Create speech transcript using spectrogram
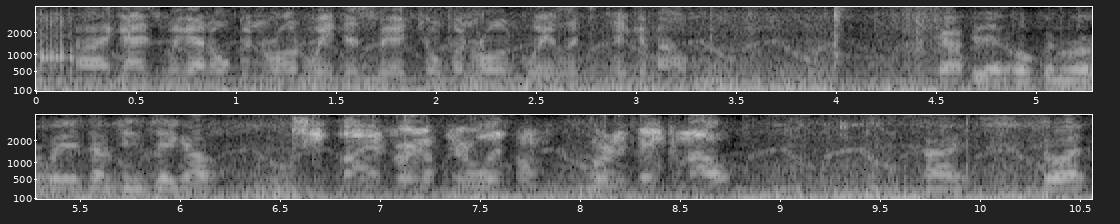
All right, guys, we got open roadway dispatch, open roadway. Let's take him out. Copy that. Open roadway is empty to take out. Chief Five's right up there with him. We're gonna take him out. All right. Go ahead.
